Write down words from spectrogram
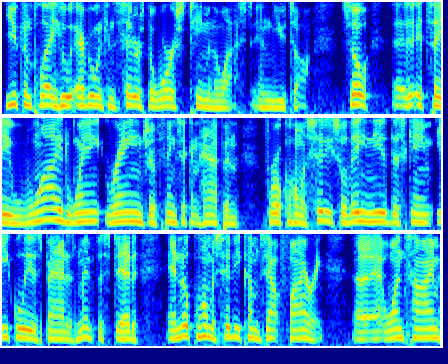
you can play who everyone considers the worst team in the West in Utah. So uh, it's a wide range of things that can happen for Oklahoma City. So they needed this game equally as bad as Memphis did, and Oklahoma City comes out firing. Uh, at one time,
